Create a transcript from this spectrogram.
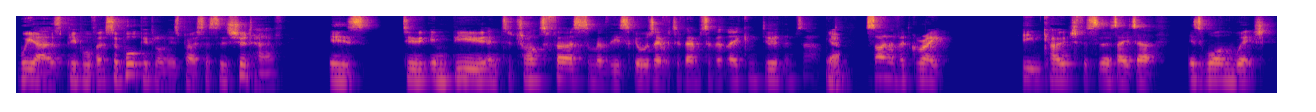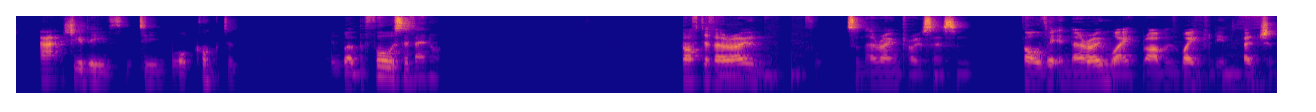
we as people that support people on these processes should have is to imbue and to transfer some of these skills over to them so that they can do it themselves. Yeah. Sign of a great team coach, facilitator is one which actually leaves the team more competent than they were before. So they're not after their own performance and their own process and involve it in their own way rather than waiting for the intervention.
